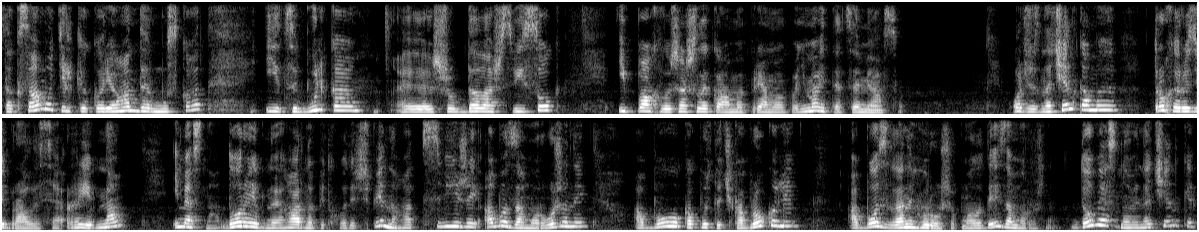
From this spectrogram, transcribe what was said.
так само, тільки коріандр, мускат і цибулька, е, щоб дала ж свій сок і пахло шашликами. Прямо, розумієте, це м'ясо. Отже, з начинками трохи розібралися. Рибна і м'ясна. До рибної гарно підходить шпінат свіжий або заморожений або капусточка брокколі, або зелений горошок, молодий заморожений. До м'ясної начинки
